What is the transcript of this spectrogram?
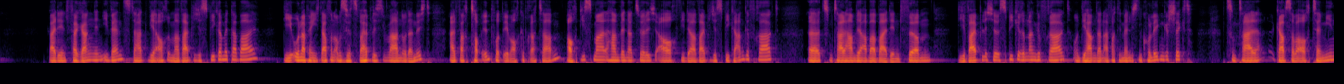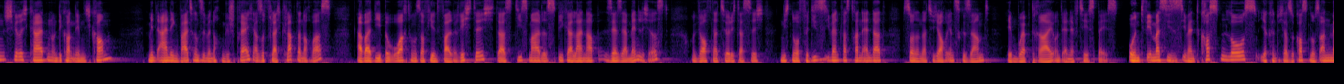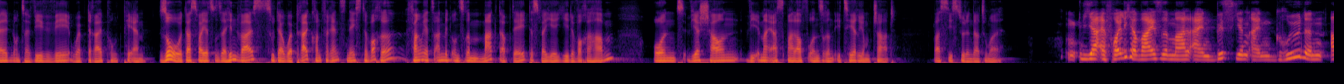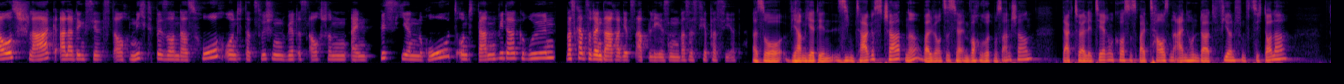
Bei den vergangenen Events, da hatten wir auch immer weibliche Speaker mit dabei. die unabhängig davon, ob sie jetzt weiblich waren oder nicht, einfach Top-Input eben auch gebracht haben. Auch diesmal haben wir natürlich auch wieder weibliche Speaker angefragt. Äh, zum Teil haben wir aber bei den Firmen die weibliche Speakerin angefragt und die haben dann einfach die männlichen Kollegen geschickt. Zum Teil gab es aber auch Terminschwierigkeiten und die konnten eben nicht kommen. Mit einigen weiteren sind wir noch im Gespräch, also vielleicht klappt da noch was. Aber die Beobachtung ist auf jeden Fall richtig, dass diesmal das Speaker-Line-Up sehr, sehr männlich ist. Und wir hoffen natürlich, dass sich nicht nur für dieses Event was dran ändert, sondern natürlich auch insgesamt im Web3 und NFT-Space. Und wie immer ist dieses Event kostenlos. Ihr könnt euch also kostenlos anmelden unter www.web3.pm. So, das war jetzt unser Hinweis zu der Web3-Konferenz nächste Woche. Fangen wir jetzt an mit unserem Marktupdate, das wir hier jede Woche haben. Und wir schauen wie immer erstmal auf unseren Ethereum-Chart. Was siehst du denn dazu mal? Ja, erfreulicherweise mal ein bisschen einen grünen Ausschlag, allerdings jetzt auch nicht besonders hoch und dazwischen wird es auch schon ein bisschen rot und dann wieder grün. Was kannst du denn daran jetzt ablesen? Was ist hier passiert? Also, wir haben hier den 7-Tages-Chart, ne? weil wir uns das ja im Wochenrhythmus anschauen. Der aktuelle Ethereum-Kurs ist bei 1154 Dollar.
